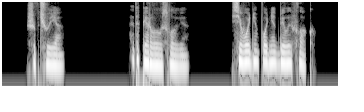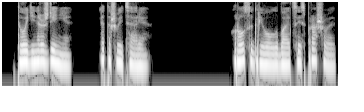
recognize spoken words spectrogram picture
— шепчу я. Это первое условие. Сегодня поднят белый флаг. Твой день рождения. Это Швейцария. Росс игриво улыбается и спрашивает.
